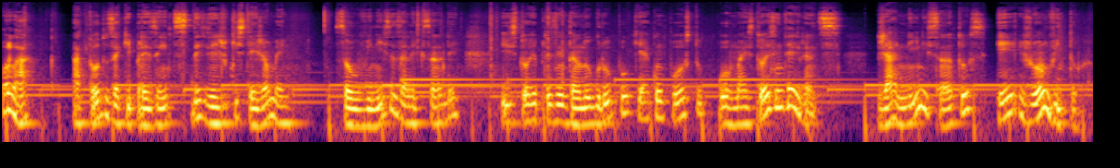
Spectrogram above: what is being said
Olá, a todos aqui presentes desejo que estejam bem. Sou Vinícius Alexander e estou representando o grupo que é composto por mais dois integrantes, Janine Santos e João Vitor.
